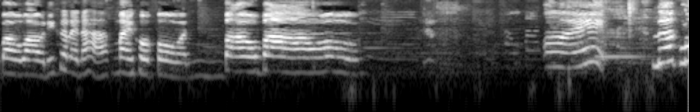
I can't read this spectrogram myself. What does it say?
เบาๆนี่คืออะไรนะคะ ไมโครโฟน เบาๆโอ้ยเลือกรู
